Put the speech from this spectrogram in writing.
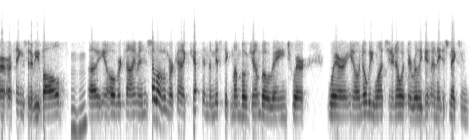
are, are things that have evolved Mhm. uh, you know over time, and some of them are kind of kept in the mystic mumbo jumbo range where where you know nobody wants you to know what they're really doing. They just make some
